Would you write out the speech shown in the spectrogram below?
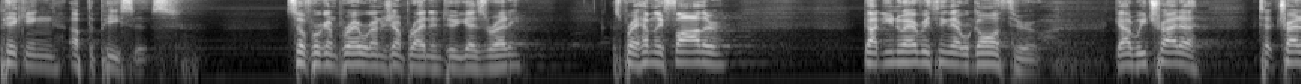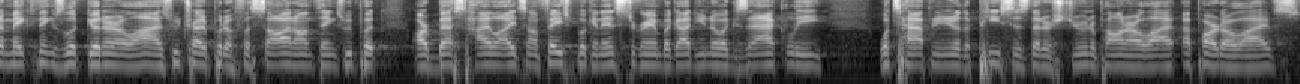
Picking Up the Pieces. So, if we're going to pray, we're going to jump right into it. You guys ready? Let's pray. Heavenly Father, God, you know everything that we're going through. God, we try to to try to make things look good in our lives. We try to put a facade on things. We put our best highlights on Facebook and Instagram. But God, you know exactly what's happening. You know the pieces that are strewn upon our li- apart our lives.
